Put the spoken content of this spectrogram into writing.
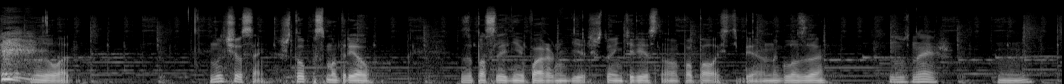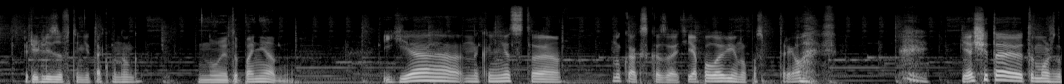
Ну да ладно. Ну чё, Сань, что посмотрел за последние пару недель? Что интересного попалось тебе на глаза? Ну, знаешь, релизов-то не так много. Ну, это понятно. Я, наконец-то, ну, как сказать, я половину посмотрел. Я считаю, это можно,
